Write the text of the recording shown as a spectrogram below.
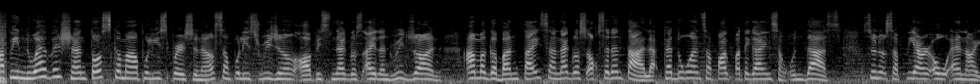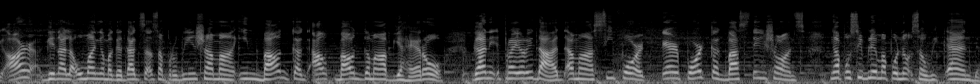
Kapin 900 ka mga police personnel sa Police Regional Office Negros Island Region ang magabantay sa Negros Occidental kadungan sa pagpatigayon sang undas. Suno sa PRO-NIR, ginalauman nga magadagsa sa probinsya mga inbound kag outbound nga mga biyahero. Gani prioridad ang mga seaport, airport kag bus stations nga posible mapuno sa weekend.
